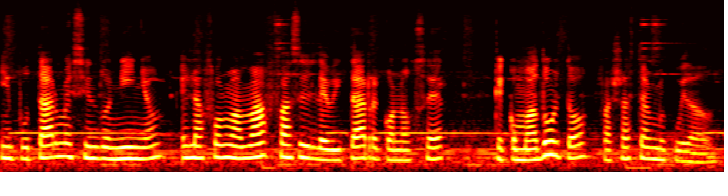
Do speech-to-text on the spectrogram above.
Imputarme siendo un niño es la forma más fácil de evitar reconocer que como adulto fallaste en mi cuidado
